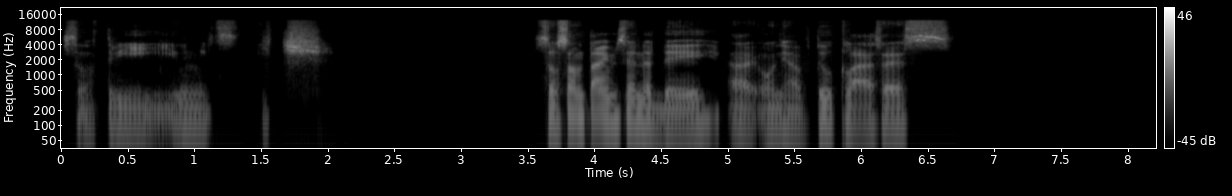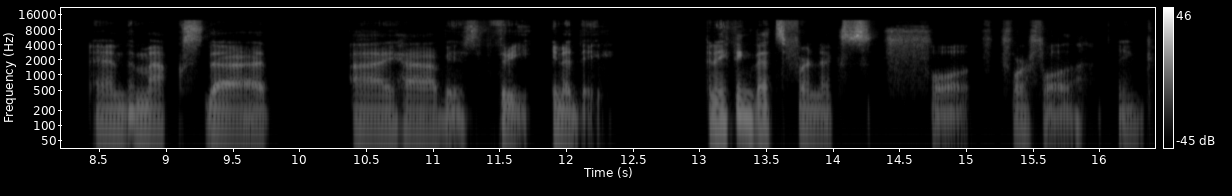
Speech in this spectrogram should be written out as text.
So three units each. So sometimes in a day, I only have two classes. And the max that I have is three in a day. And I think that's for next fall, for fall, I think.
